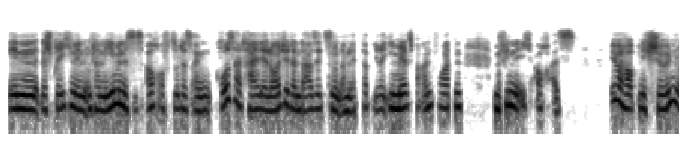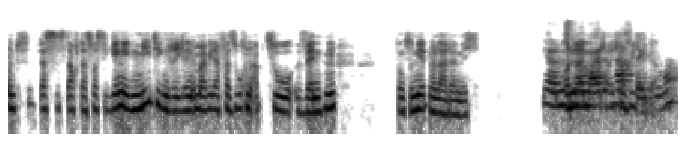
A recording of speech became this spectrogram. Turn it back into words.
In Gesprächen in Unternehmen ist es auch oft so, dass ein großer Teil der Leute dann da sitzen und am Laptop ihre E-Mails beantworten. Empfinde ich auch als überhaupt nicht schön. Und das ist auch das, was die gängigen Meeting-Regeln immer wieder versuchen abzuwenden. Funktioniert nur leider nicht. Ja, da müssen Online wir beide nachdenken. Ne?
